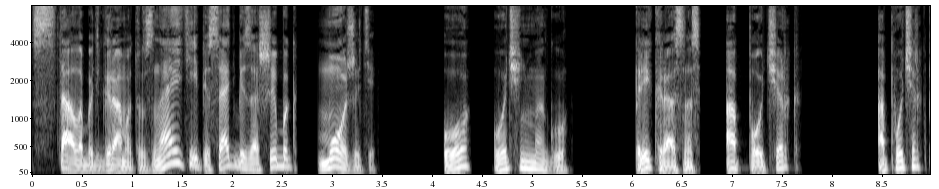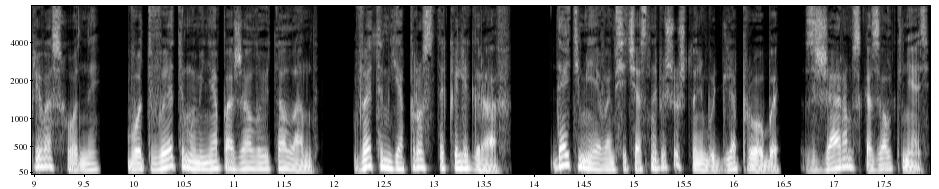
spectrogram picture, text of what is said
Стало быть, грамоту знаете и писать без ошибок можете. О, очень могу. Прекрасно. А почерк? А почерк превосходный. Вот в этом у меня, пожалуй, талант. В этом я просто каллиграф. Дайте мне, я вам сейчас напишу что-нибудь для пробы, с жаром сказал князь.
